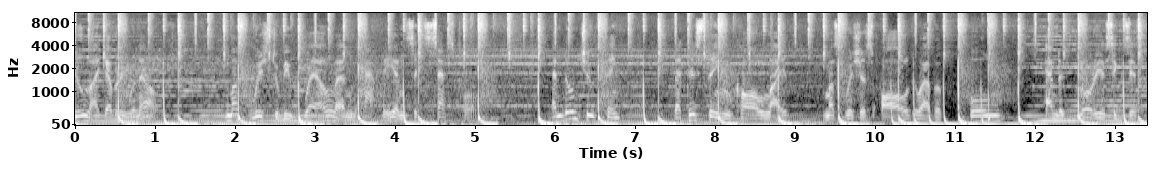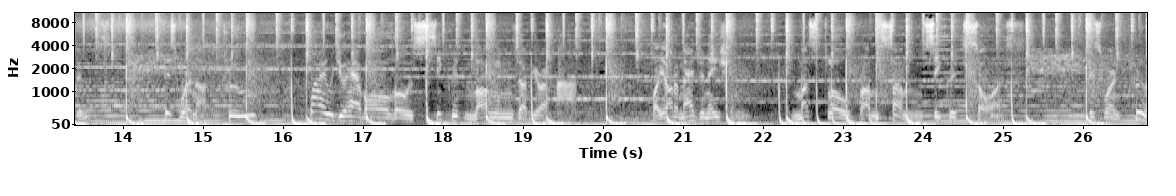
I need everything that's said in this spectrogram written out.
You, like everyone else, must wish to be well and happy and successful. And don't you think that this thing called life must wish us all to have a full and a glorious existence? This were not true, why would you have all those secret longings of your heart? For your imagination must flow from some secret source. This weren't true,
